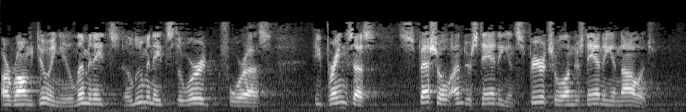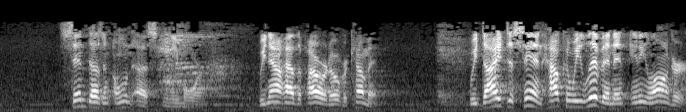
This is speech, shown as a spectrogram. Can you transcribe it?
our wrongdoing, He illuminates, illuminates the Word for us. He brings us special understanding and spiritual understanding and knowledge. Sin doesn't own us anymore. We now have the power to overcome it. We died to sin. How can we live in it any longer?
